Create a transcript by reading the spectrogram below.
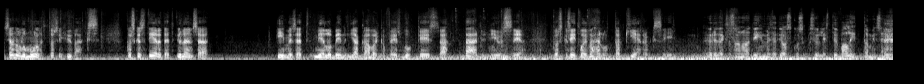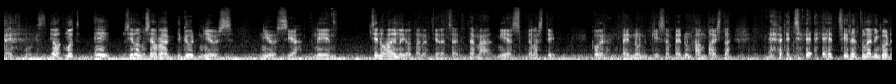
se on ollut mulle tosi hyväksi, koska sä tiedät, että yleensä ihmiset mieluummin jakaa vaikka Facebookissa bad newsia, koska siitä voi vähän ottaa kierroksia. Yritätkö sanoa, että ihmiset joskus syyllistyy valittamiseen Facebookissa? Joo, mutta ei, silloin kun seuraa Good News newsia, niin siinä on aina jotain, että tiedät että tämä mies pelasti koiran pennun, kissan pennun hampaista. että et siinä tulee niin kuin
